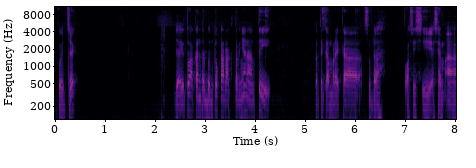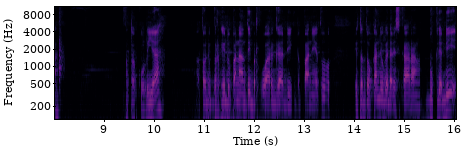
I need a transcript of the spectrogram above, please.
Gojek ya itu akan terbentuk karakternya nanti ketika mereka sudah posisi SMA atau kuliah atau di berkehidupan nanti berkeluarga di ke depannya itu ditentukan juga dari sekarang. Jadi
